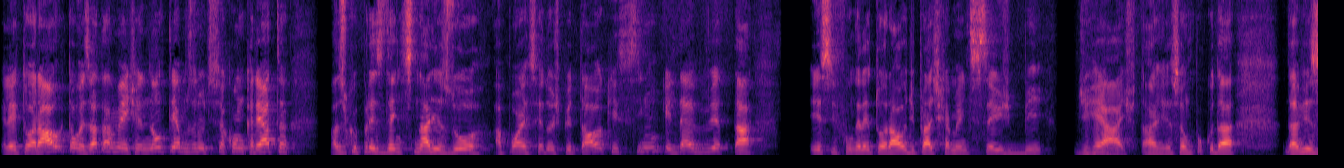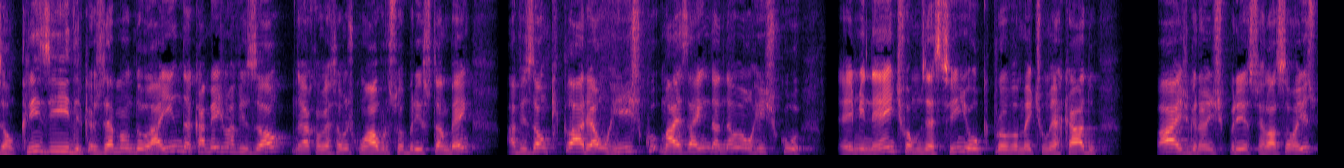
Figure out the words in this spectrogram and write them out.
eleitoral. Então, exatamente, não temos a notícia concreta, mas o que o presidente sinalizou após sair do hospital é que sim, ele deve vetar esse fundo eleitoral de praticamente 6 bi de reais, tá? Esse é um pouco da, da visão. Crise hídrica, José mandou ainda com a mesma visão, né? Conversamos com o Álvaro sobre isso também. A visão que, claro, é um risco, mas ainda não é um risco é, iminente, vamos dizer assim, ou que provavelmente o mercado faz grandes preços em relação a isso.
